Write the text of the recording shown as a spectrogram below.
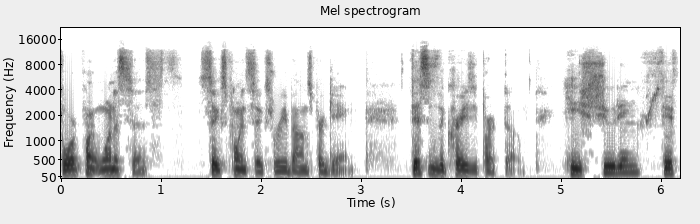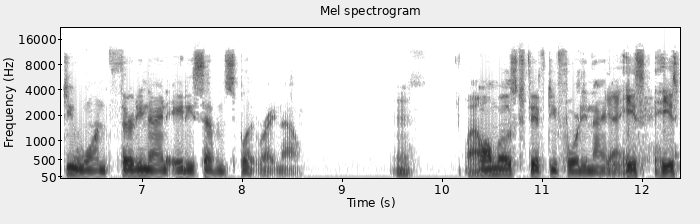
4.1 assists 6.6 rebounds per game. This is the crazy part though. He's shooting 51 39 87 split right now. Mm. Wow. Almost 50 40 90. Yeah, he's he's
